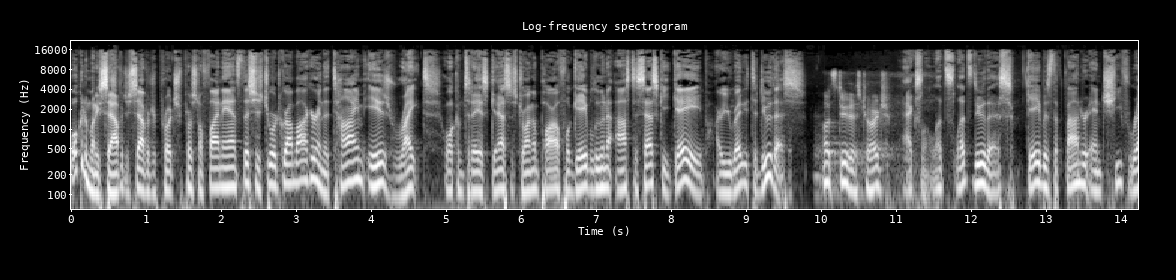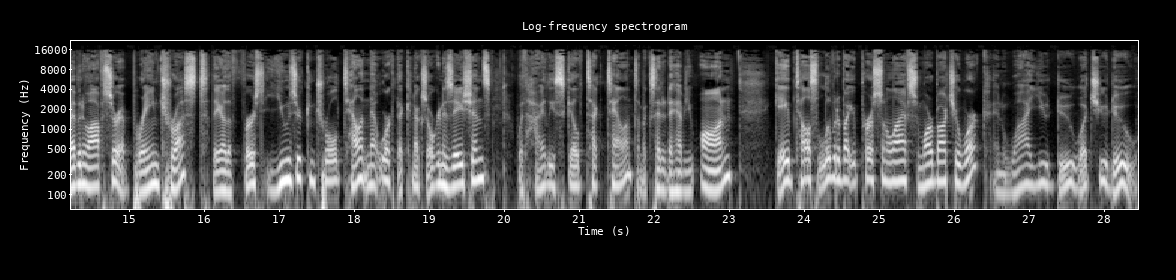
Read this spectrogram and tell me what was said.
Welcome to Money Savage, a savage approach to personal finance. This is George Grombacher, and the time is right. Welcome to today's guest, a strong and powerful Gabe Luna Ostaseski. Gabe, are you ready to do this? Let's do this, George. Excellent. Let's let's do this. Gabe is the founder and chief revenue officer at Braintrust. They are the first user-controlled talent network that connects organizations with highly skilled tech talent. I'm excited to have you on. Gabe, tell us a little bit about your personal life, some more about your work, and why you do what you do.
